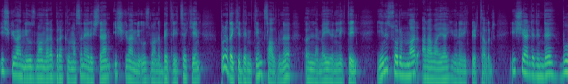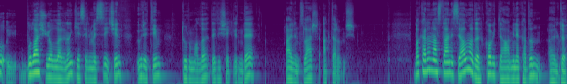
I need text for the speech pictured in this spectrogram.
iş güvenliği uzmanlara bırakılmasını eleştiren iş güvenliği uzmanı Bedri Tekin Buradaki denetim salgını önlemeye yönelik değil, yeni sorunlar aramaya yönelik bir tavır. İş yerlerinde bu bulaş yollarının kesilmesi için üretim durmalı dedi şeklinde ayrıntılar aktarılmış. Bakanın hastanesi almadı, Covid'li hamile kadın öldü.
